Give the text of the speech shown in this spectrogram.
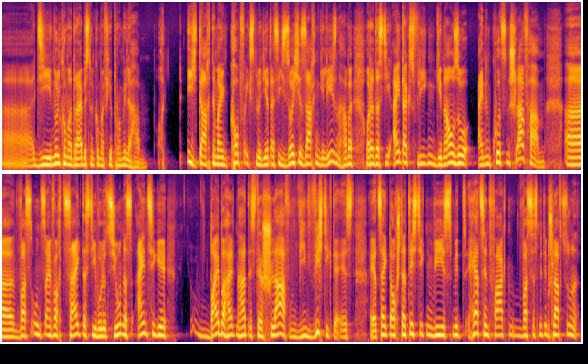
äh, die 0,3 bis 0,4 Promille haben. Ich dachte, mein Kopf explodiert, als ich solche Sachen gelesen habe. Oder dass die Eintagsfliegen genauso einen kurzen Schlaf haben. Äh, was uns einfach zeigt, dass die Evolution das einzige beibehalten hat, ist der Schlaf und wie wichtig der ist. Er zeigt auch Statistiken, wie es mit Herzinfarkten, was es mit dem Schlaf zu tun hat.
